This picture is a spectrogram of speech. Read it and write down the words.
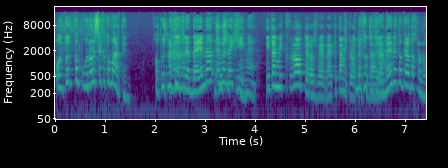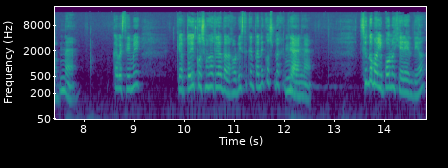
ότι τότε ήταν που γνώρισε και τον Μάρτιν. Ο οποίος μέχρι το 31 Ζούσε έμενε εκεί. Ναι. Ήταν μικρότερος βέβαια, αρκετά μικρότερος. Μέχρι το 31 ήταν 30 χρονών. Ναι. Κάποια στιγμή και από το 20 μέχρι το 30 αναγνωρίστηκαν, ήταν 20 μέχρι 30. Ναι, ναι. Σύντομα λοιπόν ο Χερένδια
